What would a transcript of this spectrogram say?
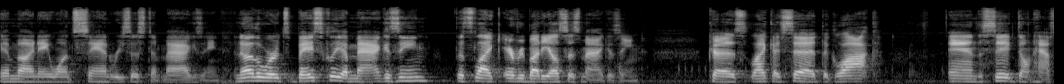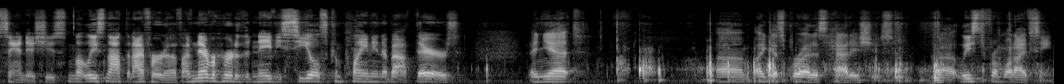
M9A1 sand resistant magazine. In other words, basically a magazine that's like everybody else's magazine. Because, like I said, the Glock and the SIG don't have sand issues, at least not that I've heard of. I've never heard of the Navy SEALs complaining about theirs, and yet um, I guess Beretta's had issues, uh, at least from what I've seen.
